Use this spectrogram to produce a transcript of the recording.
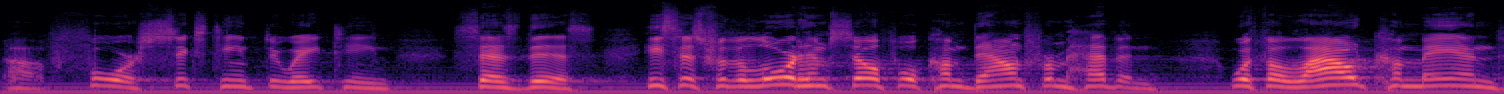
uh, 4 16 through 18 says this He says, For the Lord himself will come down from heaven with a loud command,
